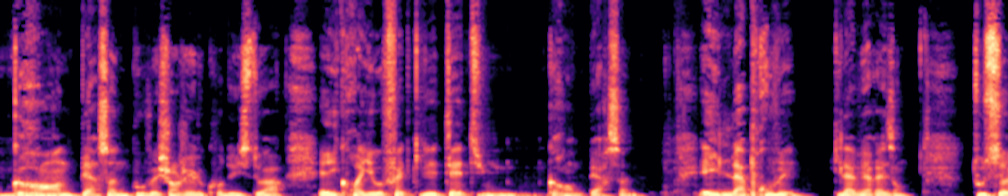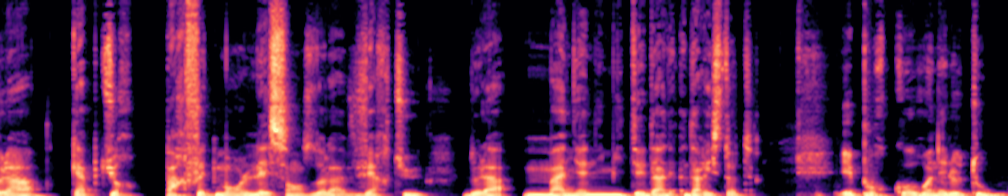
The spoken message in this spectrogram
grande personne pouvait changer le cours de l'histoire, et il croyait au fait qu'il était une grande personne. Et il l'a prouvé qu'il avait raison. Tout cela capture parfaitement l'essence de la vertu, de la magnanimité d'Aristote. Et pour couronner le tout,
